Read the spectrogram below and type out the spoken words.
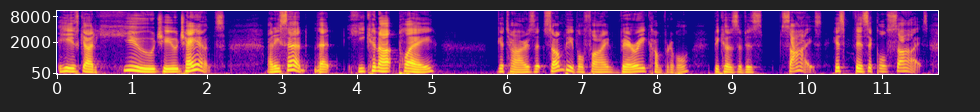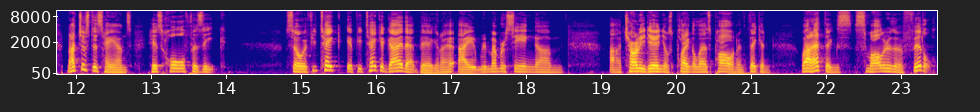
he's got huge, huge hands. And he said that he cannot play guitars that some people find very comfortable because of his size, his physical size, not just his hands, his whole physique. So if you take if you take a guy that big, and I, I remember seeing um, uh, Charlie Daniels playing a Les Paul, and I'm thinking, wow, that thing's smaller than a fiddle,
